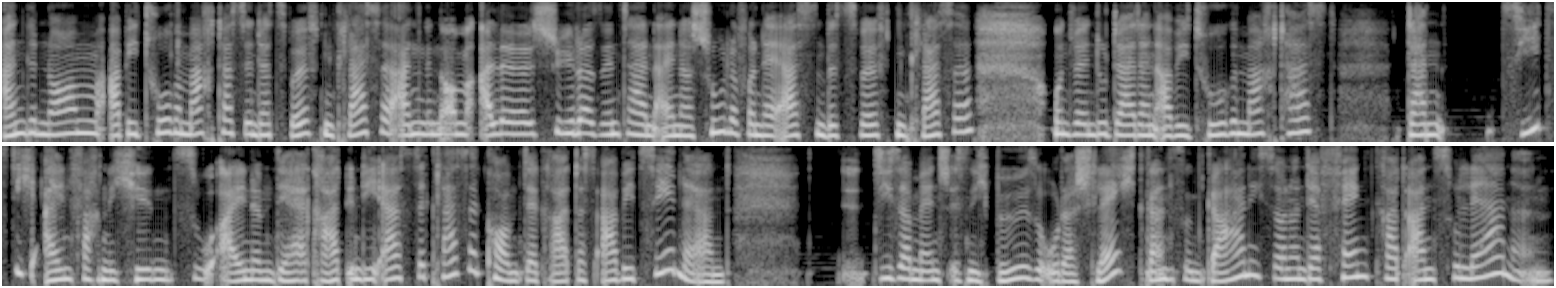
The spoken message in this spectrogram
angenommen Abitur gemacht hast in der zwölften Klasse, angenommen alle Schüler sind da in einer Schule von der ersten bis zwölften Klasse und wenn du da dein Abitur gemacht hast, dann zieht's dich einfach nicht hin zu einem, der gerade in die erste Klasse kommt, der gerade das ABC lernt. Dieser Mensch ist nicht böse oder schlecht, ganz und gar nicht, sondern der fängt gerade an zu lernen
